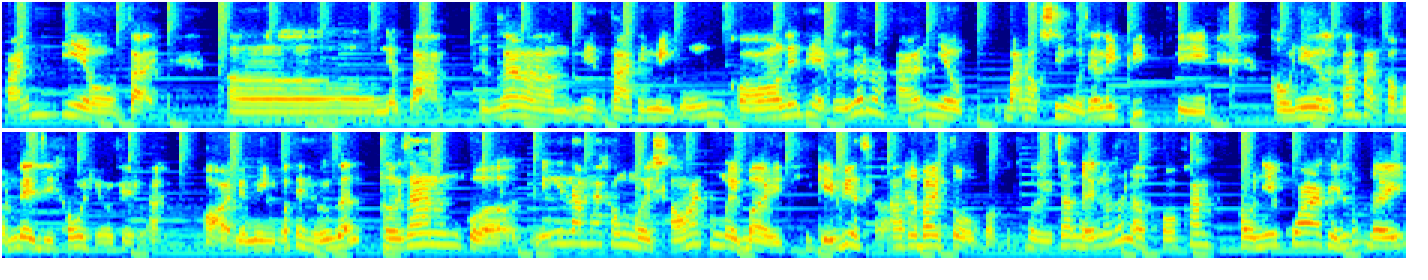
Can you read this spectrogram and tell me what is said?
quá nhiều tại uh, Nhật Bản. Thực ra là hiện tại thì mình cũng có liên hệ với rất là khá nhiều bạn học sinh của Jellyfish thì hầu như là các bạn có vấn đề gì không hiểu thì là hỏi để mình có thể hướng dẫn. Thời gian của những năm 2016 2017 thì cái việc Arubaito của cái thời gian đấy nó rất là khó khăn. Hầu như qua thì lúc đấy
